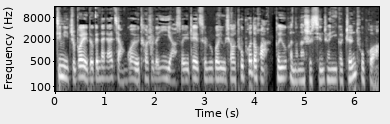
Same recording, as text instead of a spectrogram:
机米直播里都跟大家讲过，有特殊的意义啊。所以这次如果有效突破的话，很有可能呢是形成一个真突破啊。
